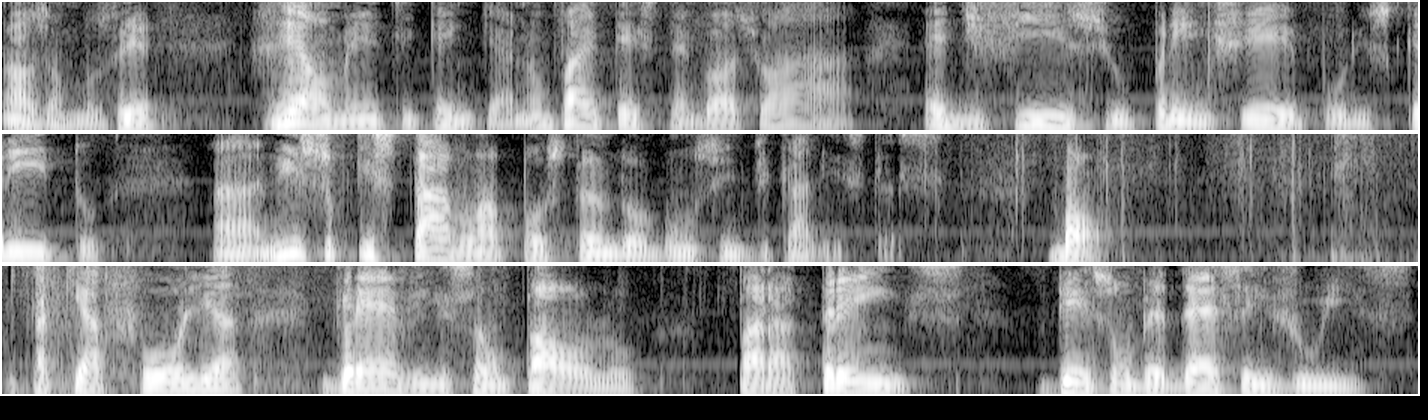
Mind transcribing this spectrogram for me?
nós vamos ver realmente quem quer. Não vai ter esse negócio, ah, é difícil preencher por escrito. Ah, nisso que estavam apostando alguns sindicalistas. Bom, está aqui a Folha, greve em São Paulo para trens desobedecem juiz.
